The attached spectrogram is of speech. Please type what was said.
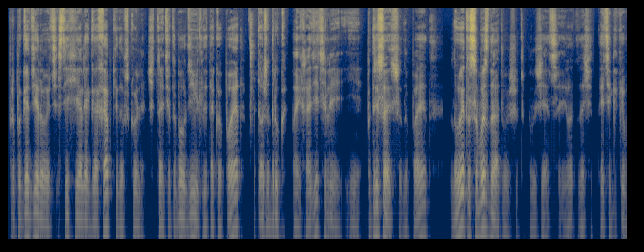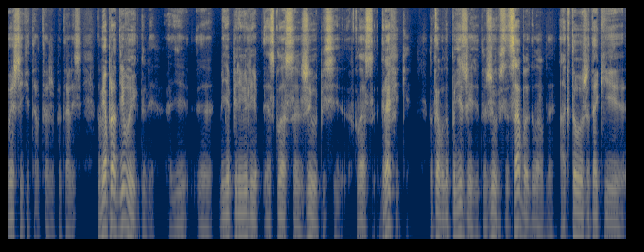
пропагандировать стихи Олега Хапкина в школе, читать. Это был удивительный такой поэт, тоже друг моих родителей, и потрясающий поэт, ну, это самоздат, в общем-то, получается. И вот, значит, эти ГКБшники там тоже пытались. Но меня, правда, не выгнали. Они э, меня перевели с класса живописи в класс графики. Ну, как бы на понижение. То живопись – это самое главное. А кто уже такие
